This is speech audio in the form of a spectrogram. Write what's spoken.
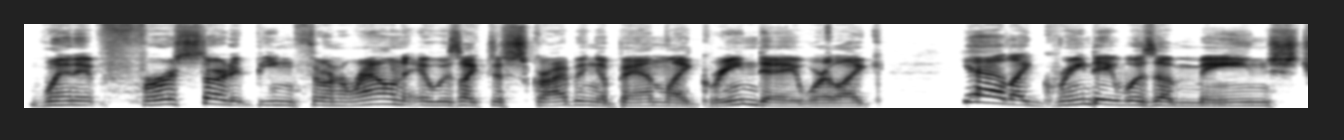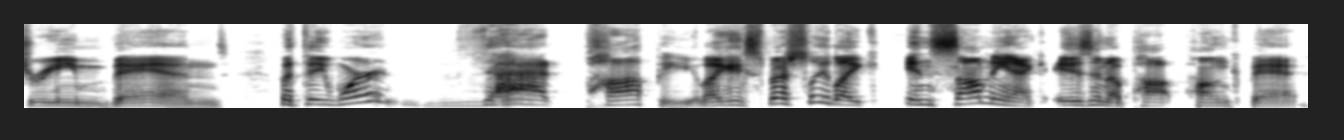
when it first started being thrown around, it was like describing a band like Green Day, where like yeah, like Green Day was a mainstream band, but they weren't that poppy. Like, especially like Insomniac isn't a pop punk band.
